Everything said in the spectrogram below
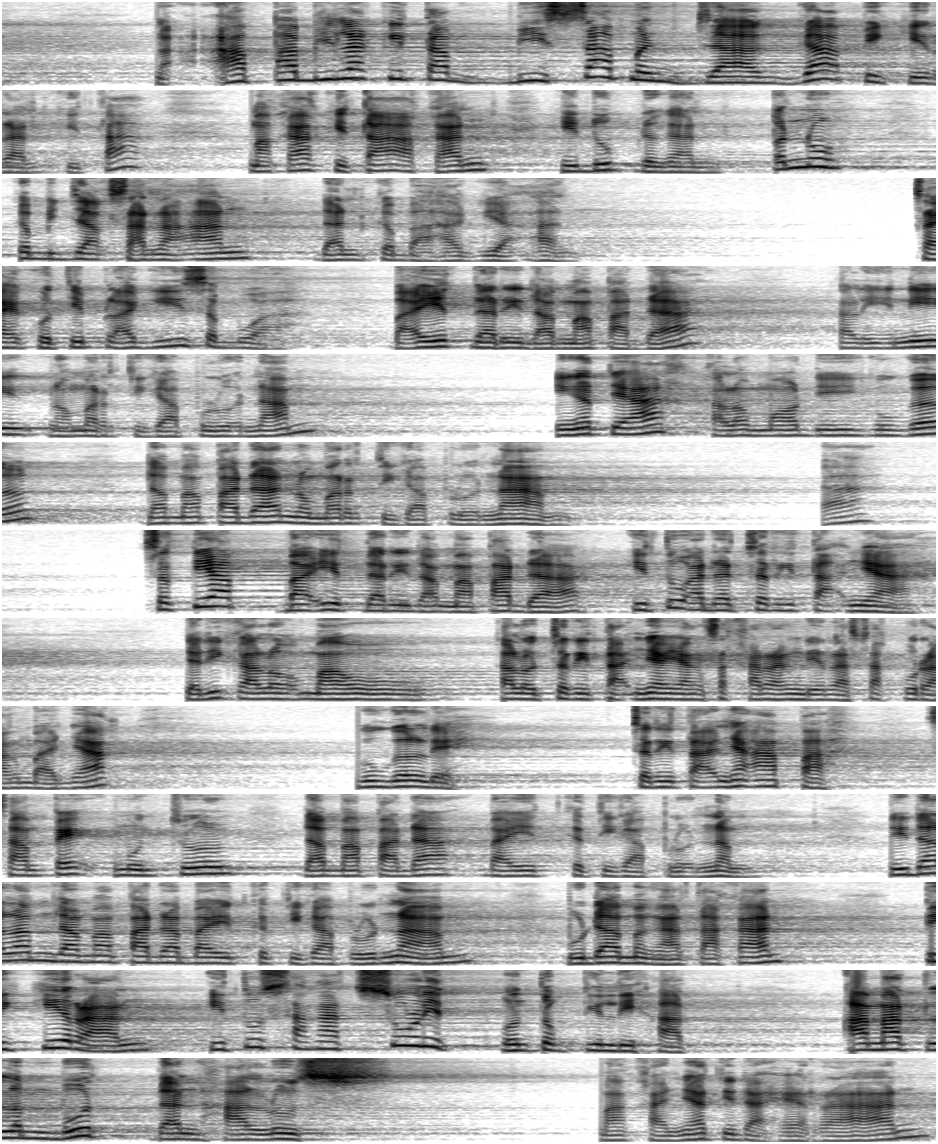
Nah, apabila kita bisa menjaga pikiran kita, maka kita akan hidup dengan penuh kebijaksanaan dan kebahagiaan. Saya kutip lagi sebuah bait dari Dhammapada, kali ini nomor 36. Ingat ya, kalau mau di Google Dhammapada nomor 36. Ya. Setiap bait dari Dhammapada itu ada ceritanya. Jadi kalau mau kalau ceritanya yang sekarang dirasa kurang banyak, Google deh. Ceritanya apa? Sampai muncul Dhammapada bait ke-36. Di dalam Dhammapada bait ke-36, Buddha mengatakan pikiran itu sangat sulit untuk dilihat, amat lembut dan halus. Makanya tidak heran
